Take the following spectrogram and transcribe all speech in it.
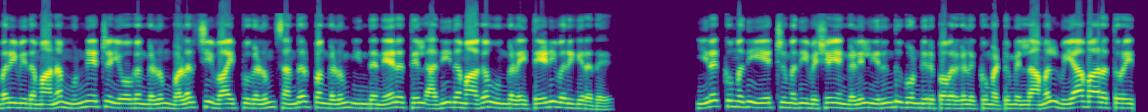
அபரிவிதமான முன்னேற்ற யோகங்களும் வளர்ச்சி வாய்ப்புகளும் சந்தர்ப்பங்களும் இந்த நேரத்தில் அதீதமாக உங்களை தேடி வருகிறது. இறக்குமதி ஏற்றுமதி விஷயங்களில் இருந்து கொண்டிருப்பவர்களுக்கு மட்டுமில்லாமல் வியாபாரத்துறை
